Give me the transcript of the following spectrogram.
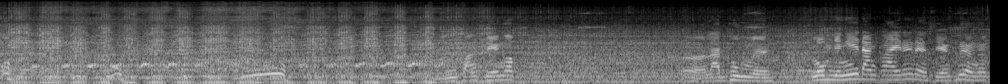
โอ้โหโอ้โหโอ้โหฟังเสียงครับ เออลานทุ่งเลย ลมอย่างนี้ดังไกลได้เนี่ยเสียงเครื่องครับ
